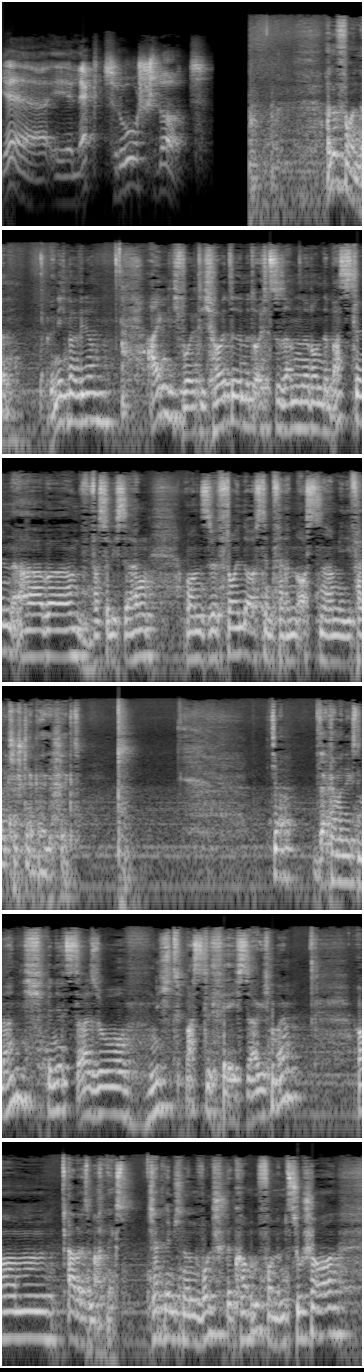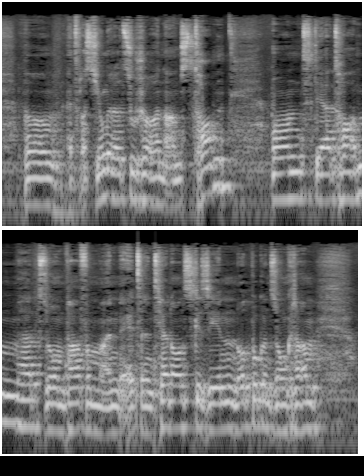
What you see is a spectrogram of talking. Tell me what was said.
yeah, Elektroschrott. Hallo Freunde, bin ich mal wieder. Eigentlich wollte ich heute mit euch zusammen eine Runde basteln, aber was soll ich sagen, unsere Freunde aus dem fernen Osten haben mir die falschen Stecker geschickt. Tja, da kann man nichts machen. Ich bin jetzt also nicht bastelfähig, sage ich mal. Ähm, aber das macht nichts. Ich habe nämlich einen Wunsch bekommen von einem Zuschauer, ähm, etwas jüngerer Zuschauer namens Torben. Und der Torben hat so ein paar von meinen älteren Teardowns gesehen, Notebook und so ein Kram.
